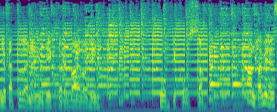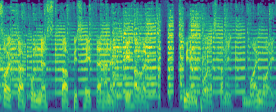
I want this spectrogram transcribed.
joka tulee näihin Victory Bailoihin huhtikuussa. Antaa miehen soittaa, kunnes Tappis heittää hänet pihalle. Minun puolestani moi moi.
